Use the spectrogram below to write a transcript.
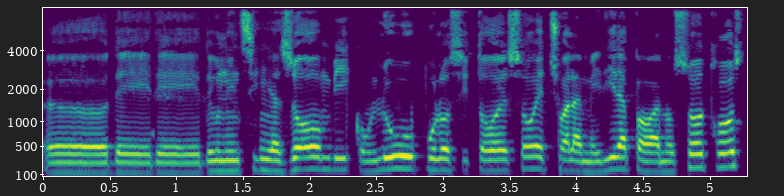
uh, de, de, de, una insignia zombie con lúpulos y todo eso hecho a la medida para nosotros.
